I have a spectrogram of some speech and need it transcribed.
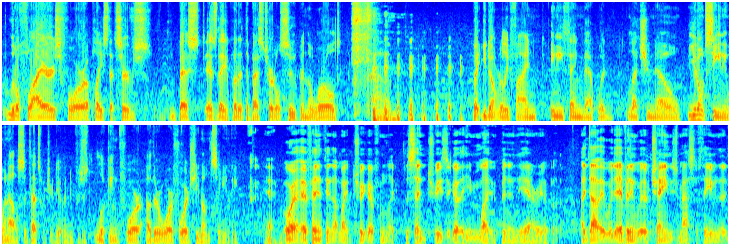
little flyers for a place that serves best, as they put it, the best turtle soup in the world. Um, but you don't really find anything that would let you know. You don't see anyone else if that's what you're doing. If you're just looking for other Warforged, you don't see any. Yeah, or if anything, that might trigger from like the centuries ago that he might have been in the area, but I doubt it would. Everything would have changed massively, even the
